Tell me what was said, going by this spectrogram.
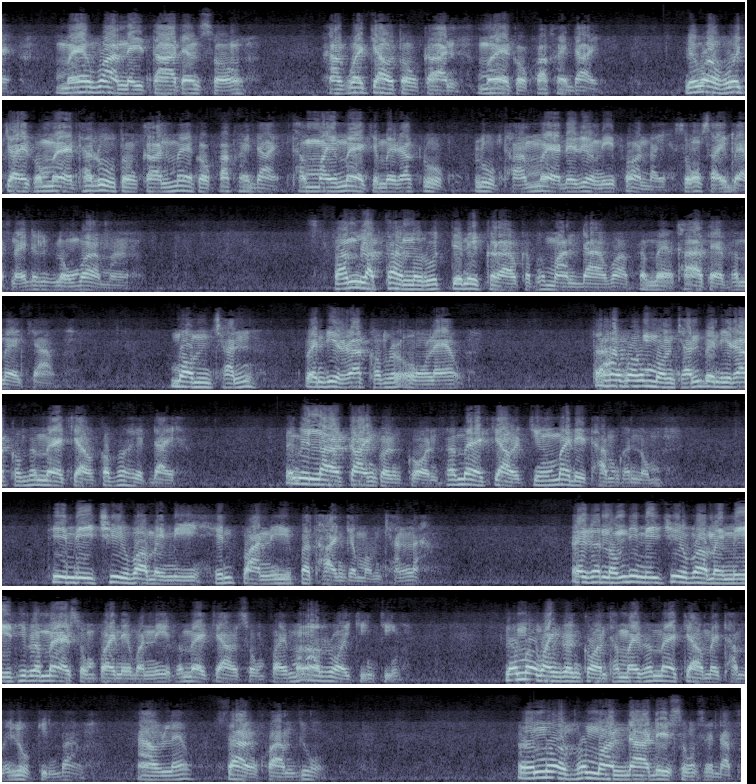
แม้ว่าในตาทั้งสอง หากว่าเจ้าต้องการแม่ก็ควักให้ได้ หรือว่าหัวใจของแม่ถ้าลูกต้องการแม่ก็ควักให้ได้ทำไมแม่จะไม่รักลูก ลูกถามแม่ในเรื่องนี้เพราะอะไรสงสัยแบบไหนลงว่ามา สำหรับท่านนรุตจะได้กล่าวกับพระมารดาว่าพระแม่ข้าแต่พระแม่เจ้าหม่อมฉันเป็นที่รักของพระองค์แล้ว ถ้าหากว่าหม่อมฉันเป็นที่รักของพระแม่เจ้าก็เพราะเหตุใดในเวลาการก่อนๆพระแม่เจ้าจึงไม่ได้ทำขนม ที่มีชื่อว่าไม่มีเห็นป่านนี้ประทานแก่หม่อมฉันละ่ะ ไอ้ขนมที่มีชื่อว่าไม่มีที่พระแม่ส่งไปในวันนี้ พระแม่เจ้าส่งไปมันอร่อยจริง ๆ แล้วเมื่อวันก่อนๆทำไมพระแม่เจ้าไม่ทำให้ลูกกินบ้าง เอาแล้วสร้างความยุ่งเมื่อพระมารดาได้ทรงสดับ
